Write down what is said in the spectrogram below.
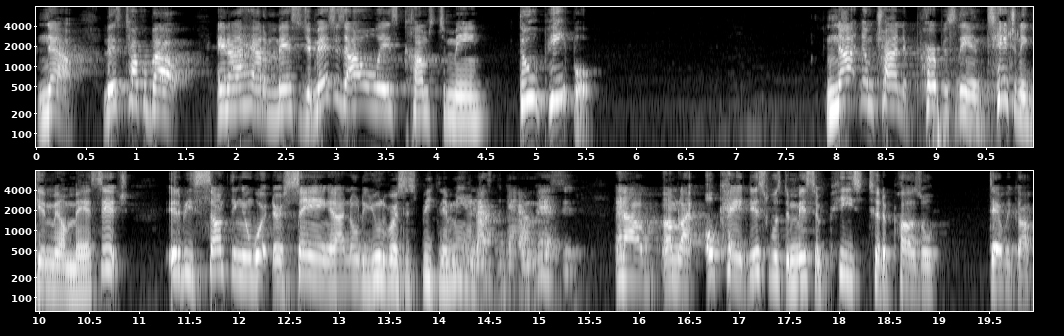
Now, let's talk about, and I had a message. A message always comes to me through people. Not them trying to purposely, intentionally give me a message. It'll be something in what they're saying, and I know the universe is speaking to me, and that's the damn message. And I, I'm like, okay, this was the missing piece to the puzzle. There we go.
